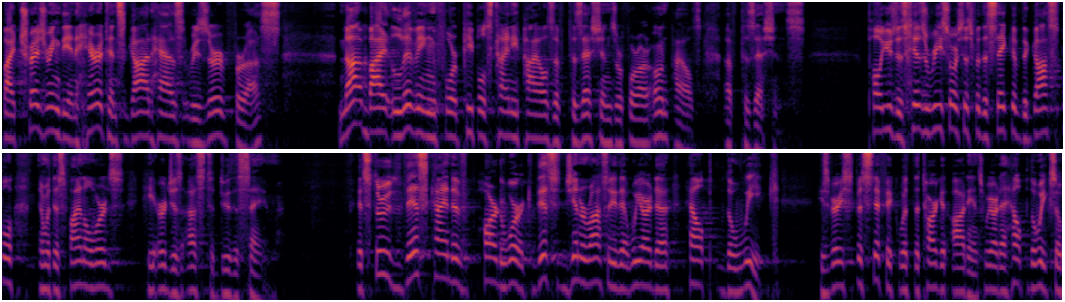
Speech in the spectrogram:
by treasuring the inheritance God has reserved for us, not by living for people's tiny piles of possessions or for our own piles of possessions. Paul uses his resources for the sake of the gospel, and with his final words, he urges us to do the same. It's through this kind of hard work, this generosity, that we are to help the weak. He's very specific with the target audience. We are to help the weak. So,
